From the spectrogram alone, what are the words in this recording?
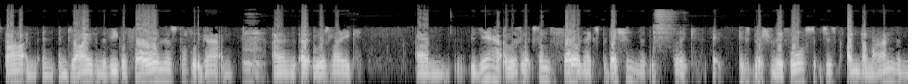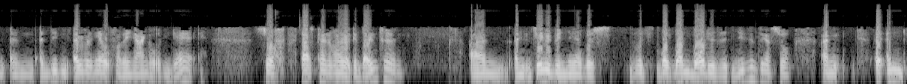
start and, and, and drive and the vehicle following and stuff like that. And, Mm. and it was like, um, yeah, it was like some foreign expedition that was like expeditionary force, that just undermanned and, and, and didn't everything else from any angle it can get. So that's kind of how it got down to. And and, and Jamie being there was, was was one body that needed there. So and and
